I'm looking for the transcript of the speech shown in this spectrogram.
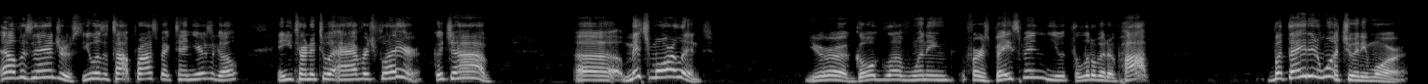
Elvis Andrus, you was a top prospect ten years ago, and you turned into an average player. Good job. Uh, Mitch Moreland, you're a Gold Glove winning first baseman. You with a little bit of pop, but they didn't want you anymore.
